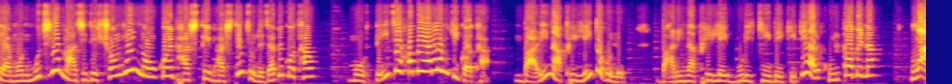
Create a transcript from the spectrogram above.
তেমন বুঝলে মাঝিদের সঙ্গেই নৌকোয় ভাসতে ভাসতে চলে যাবে কোথাও। মরতেই যে হবে এমন কি কথা? বাড়ি না ফিরলেই তো হলো। বাড়ি না ফিরলেই বুড়ি কেঁদে কেটে আর কুল পাবে না। না,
